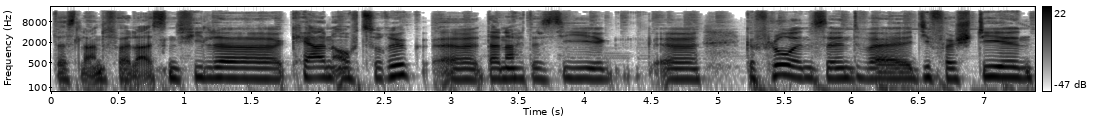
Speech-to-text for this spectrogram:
das Land verlassen. Viele kehren auch zurück äh, danach, dass sie äh, geflohen sind, weil die verstehen,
